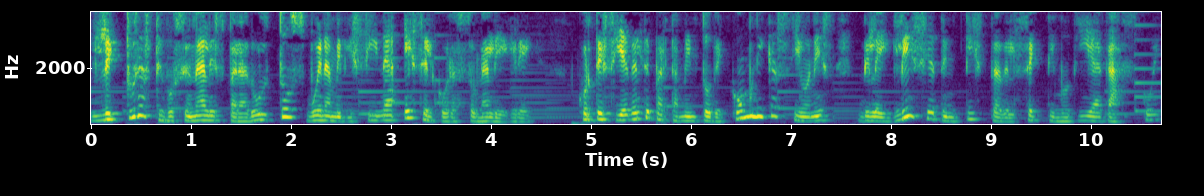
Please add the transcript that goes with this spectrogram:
Lecturas devocionales para adultos, Buena Medicina es el Corazón Alegre. Cortesía del Departamento de Comunicaciones de la Iglesia Dentista del Séptimo Día Gascoy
